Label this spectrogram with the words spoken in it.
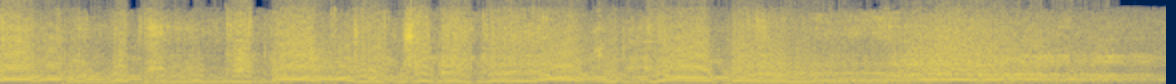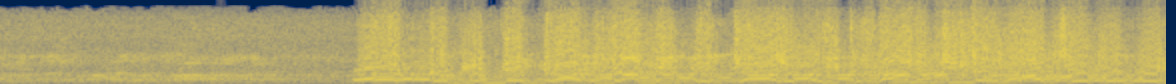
लाखों नबियों के बाद जो चले गए, आखिरी आप हैं। कमीने कादियानी के जाल की लान की औलाद से तो वही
